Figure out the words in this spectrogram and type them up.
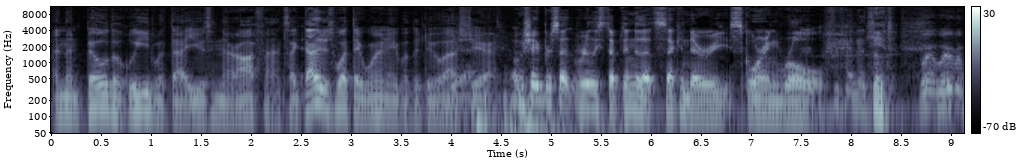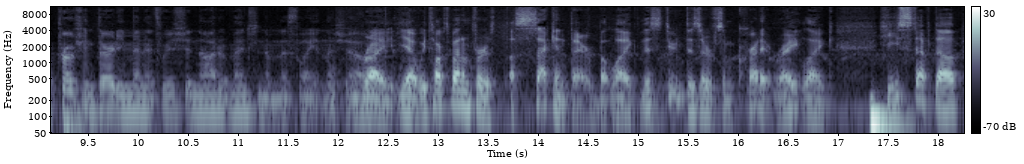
and then build a lead with that using their offense. Like that is what they weren't able to do last year. Oshae Brissett really stepped into that secondary scoring role. And it's a, we're, we're approaching 30 minutes. We should not have mentioned him this late in the show. Right. Yeah, we talked about him for a second there, but like this dude deserves some credit, right? Like he stepped up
